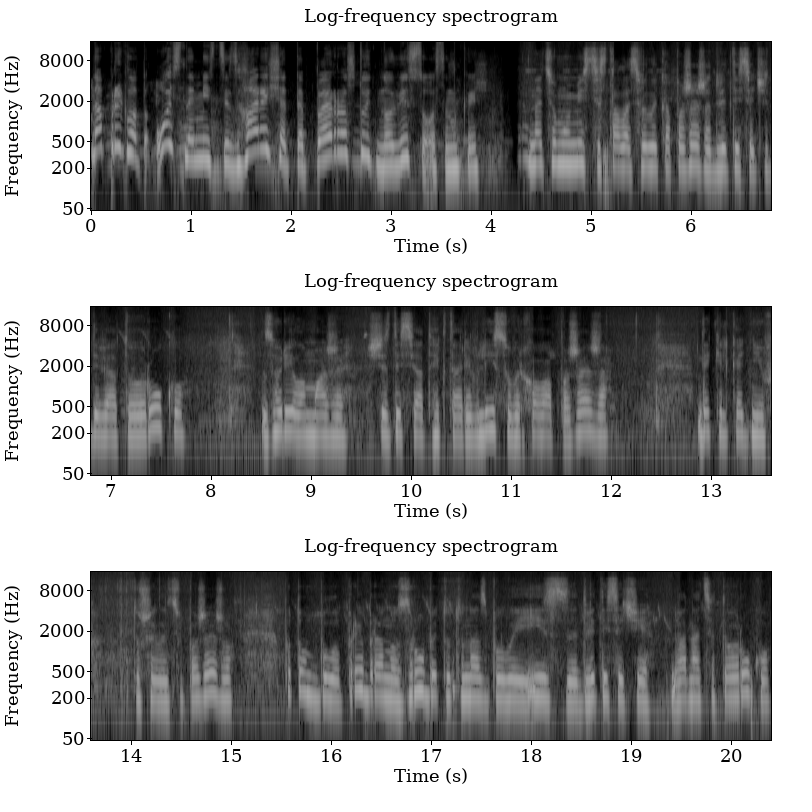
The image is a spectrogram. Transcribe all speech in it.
Наприклад, ось на місці згарища тепер ростуть нові сосенки. На цьому місці сталася велика пожежа 2009 року. Згоріло майже 60 гектарів лісу, верхова пожежа. Декілька днів тушили цю пожежу. Потім було прибрано, зруби тут у нас були. І з 2012 року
